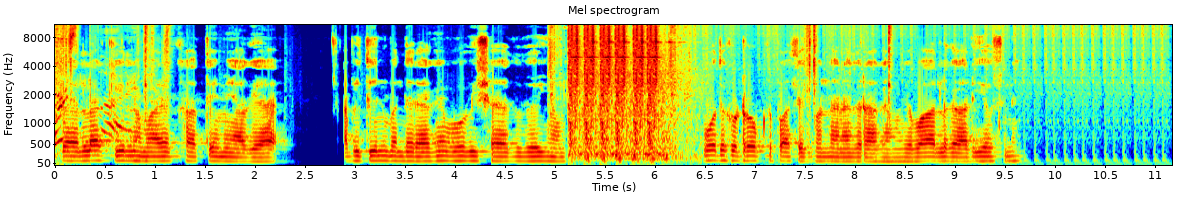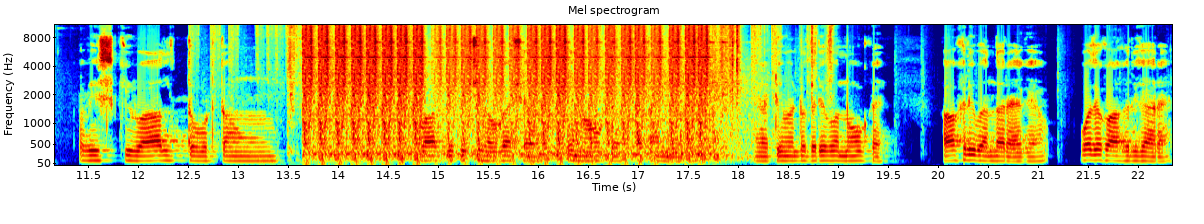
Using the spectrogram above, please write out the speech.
पहला किल हमारे खाते में आ गया अभी तीन बंदे रह गए, वो भी शायद उधर ही होंगे। वो देखो ड्रॉप के पास एक बंदा नज़र आ गया मुझे। बाल लगा लिया उसने। अभी इसकी वाल तोड़ता हूँ। बाल के पीछे होगा शायद। तो नोक है, पता नहीं मेरा टीम उधर ही, वो नोक है। आखिरी बंदा रह गया। वो देखो, आखिरी जा रहा है।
